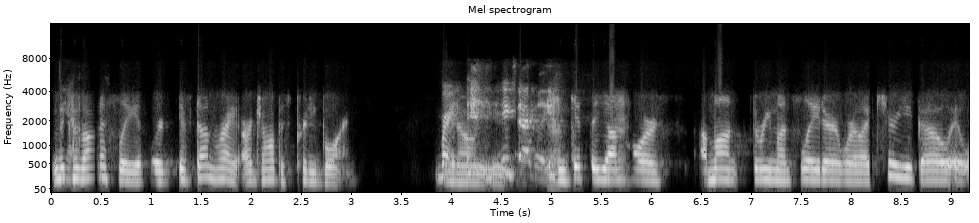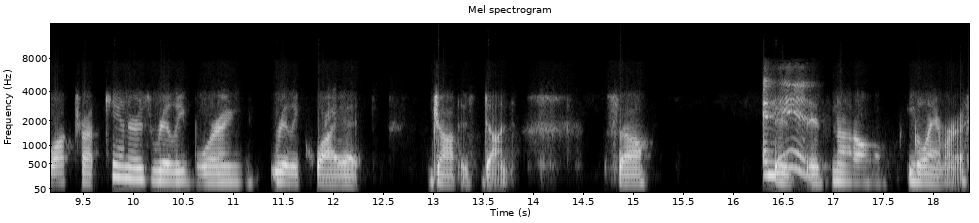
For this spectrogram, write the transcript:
100%. Because honestly, if we're if done right, our job is pretty boring. right? know, you- exactly. Yeah. We get the young horse a month, three months later, we're like, here you go. It walk trot. Canter's really boring, really quiet. Job is done. So And it's, then, it's not all glamorous.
